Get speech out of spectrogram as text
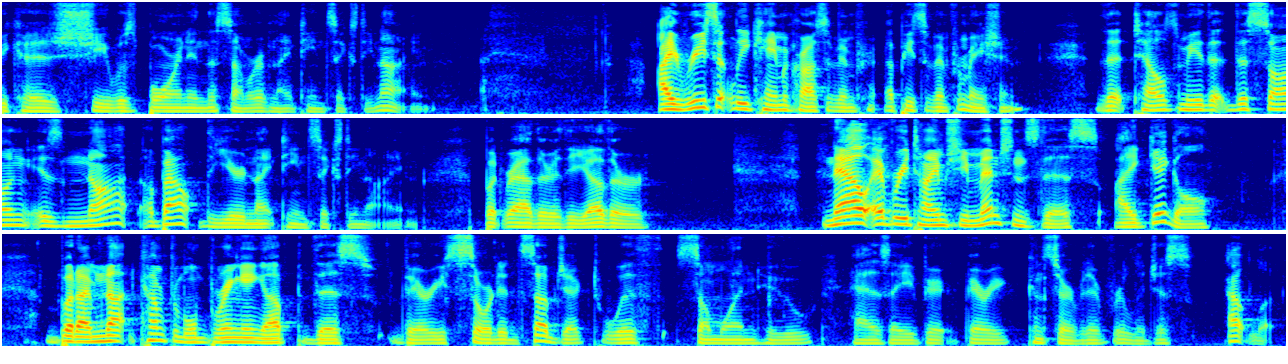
because she was born in the summer of 1969. I recently came across a, inf- a piece of information that tells me that this song is not about the year 1969, but rather the other. Now, every time she mentions this, I giggle, but I'm not comfortable bringing up this very sordid subject with someone who has a very, very conservative religious outlook.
